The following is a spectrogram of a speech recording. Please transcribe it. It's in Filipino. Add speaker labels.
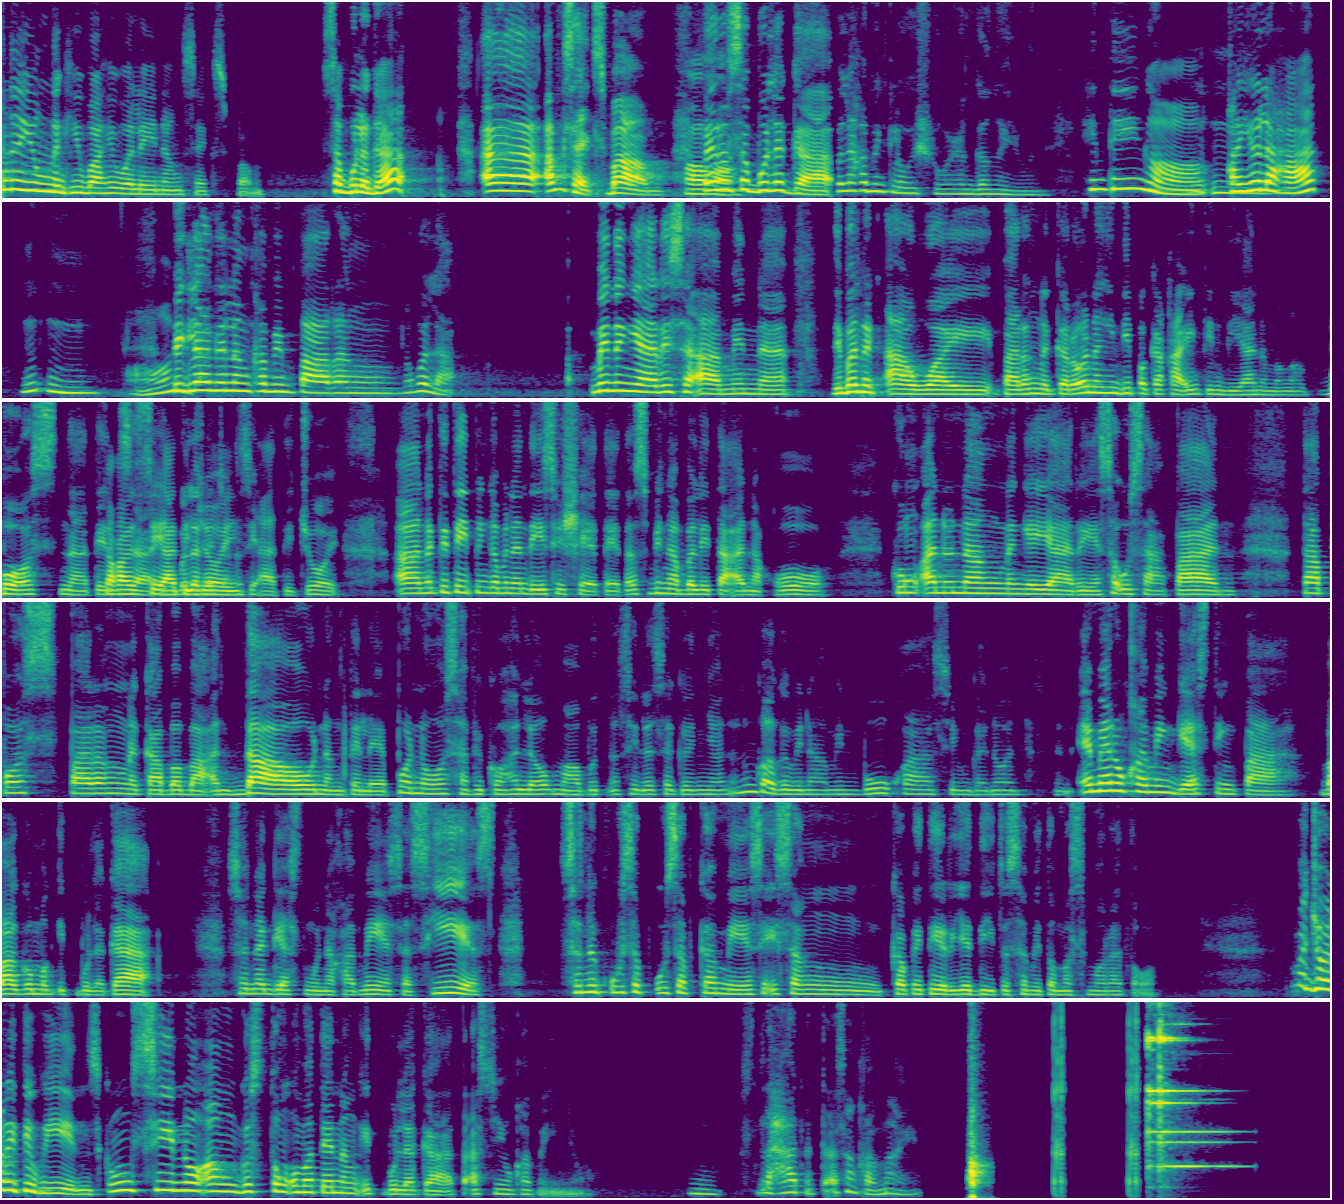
Speaker 1: Paano yung naghiwa-hiwalay ng sex bomb? Sa Bulaga?
Speaker 2: Ah, ang sex bomb.
Speaker 1: Oo.
Speaker 2: Pero sa Bulaga, wala kaming closure hanggang ngayon.
Speaker 1: Hindi nga.
Speaker 2: Mm-mm.
Speaker 1: Kayo lahat?
Speaker 2: Mm-mm.
Speaker 1: Ah,
Speaker 2: Bigla na lang kami parang nawala. May nangyari sa amin na, di ba nag-away, parang nagkaroon ng hindi pagkakaintindihan ng mga boss natin
Speaker 1: Tsaka
Speaker 2: sa
Speaker 1: si Ate
Speaker 2: Itbulaga,
Speaker 1: Joy.
Speaker 2: tsaka si Ate Joy. Ah, nagtitaping kami ng Day 17, tapos binabalitaan ako kung ano nang nangyayari sa usapan. Tapos parang nagkababaan daw ng telepono. Sabi ko, hala, umabot na sila sa ganyan. Anong gagawin namin bukas? Yung ganon. Eh, meron kaming guesting pa bago mag-Itbulaga. So, nag-guest muna kami sa SIS. So, nag-usap-usap kami sa isang cafeteria dito sa Mitomas Morato. Majority wins. Kung sino ang gustong umaten ng Itbulaga, taas niyo yung kamay niyo.
Speaker 1: Hmm.
Speaker 2: Lahat nagtaas ang kamay.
